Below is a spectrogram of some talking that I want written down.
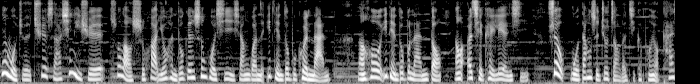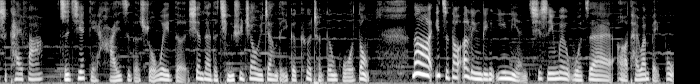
因为我觉得确实啊，心理学说老实话，有很多跟生活息息相关的，一点都不困难，然后一点都不难懂，然后而且可以练习，所以我当时就找了几个朋友，开始开发直接给孩子的所谓的现在的情绪教育这样的一个课程跟活动。那一直到二零零一年，其实因为我在呃台湾北部。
